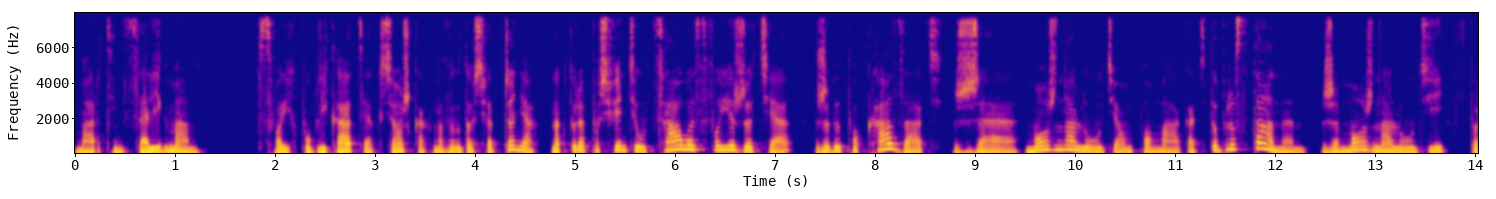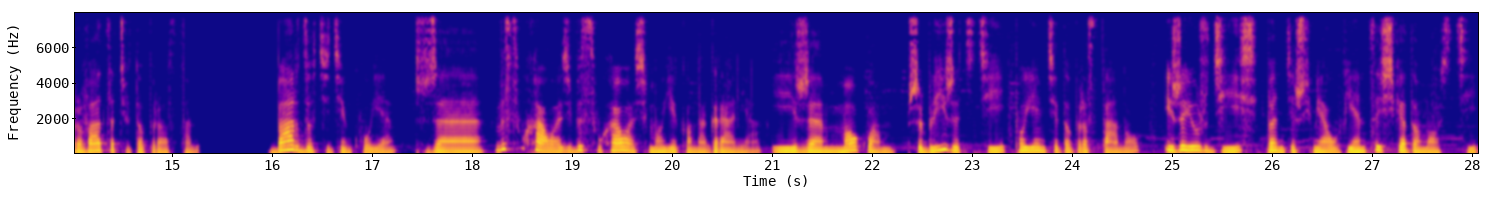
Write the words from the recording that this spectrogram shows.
Martin Seligman w swoich publikacjach, książkach, nowych doświadczeniach, na które poświęcił całe swoje życie, żeby pokazać, że można ludziom pomagać dobrostanem, że można ludzi wprowadzać w dobrostan. Bardzo Ci dziękuję, że wysłuchałeś, wysłuchałaś mojego nagrania i że mogłam przybliżyć Ci pojęcie dobrostanu i że już dziś będziesz miał więcej świadomości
